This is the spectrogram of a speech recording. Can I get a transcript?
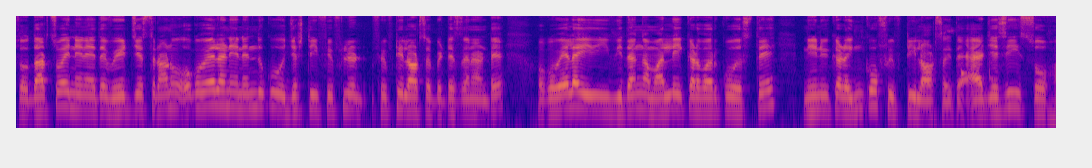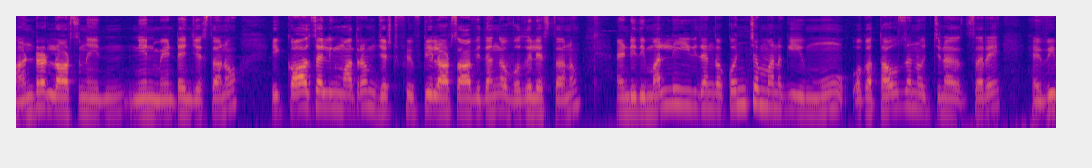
సో దట్స్ వై నేనైతే వెయిట్ చేస్తున్నాను. ఒకవేళ నేను ఎందుకు జస్ట్ ఈ ఫిఫ్టీ ఫిఫ్టీ లాట్స్ పెట్టేస్తానంటే ఒకవేళ ఈ విధంగా మళ్ళీ ఇక్కడ వరకు వస్తే నేను ఇక్కడ ఇంకో ఫిఫ్టీ లాట్స్ అయితే యాడ్ చేసి సో హండ్రెడ్ లాట్స్ని నేను మెయింటైన్ చేస్తాను. ఈ కాల్ సెల్లింగ్ మాత్రం జస్ట్ ఫిఫ్టీ లాట్స్ ఆ విధంగా వదిలేస్తాను. అండ్ ఇది మళ్ళీ ఈ విధంగా కొంచెం మనకి మూ ఒక థౌజండ్ వచ్చినా సరే హెవీ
